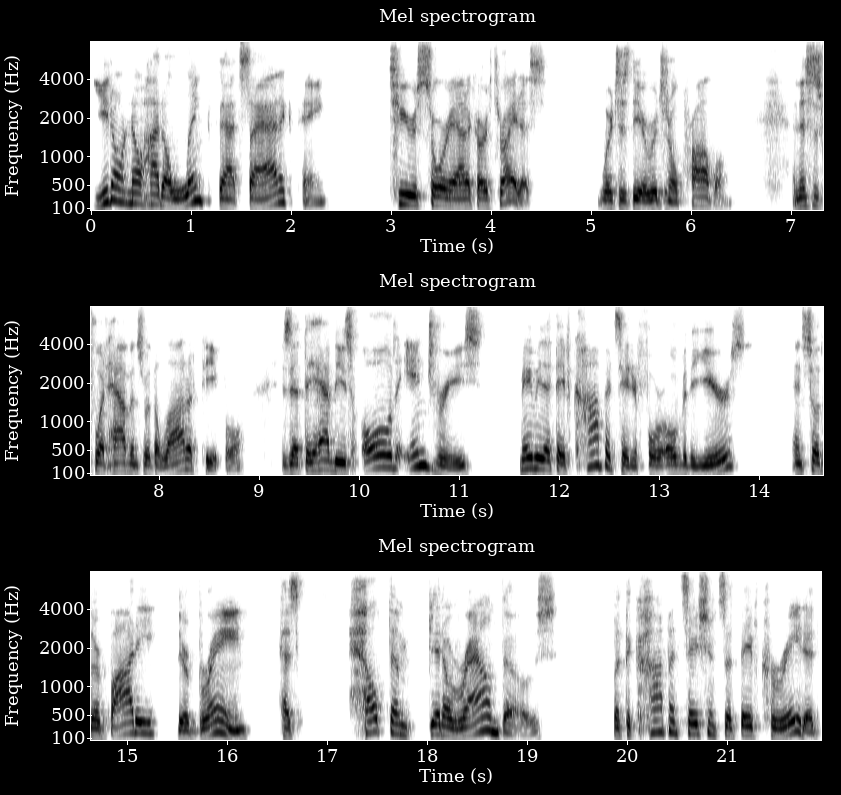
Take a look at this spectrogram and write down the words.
you don't know how to link that sciatic pain to your psoriatic arthritis which is the original problem. And this is what happens with a lot of people is that they have these old injuries, maybe that they've compensated for over the years. And so their body, their brain has helped them get around those, but the compensations that they've created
